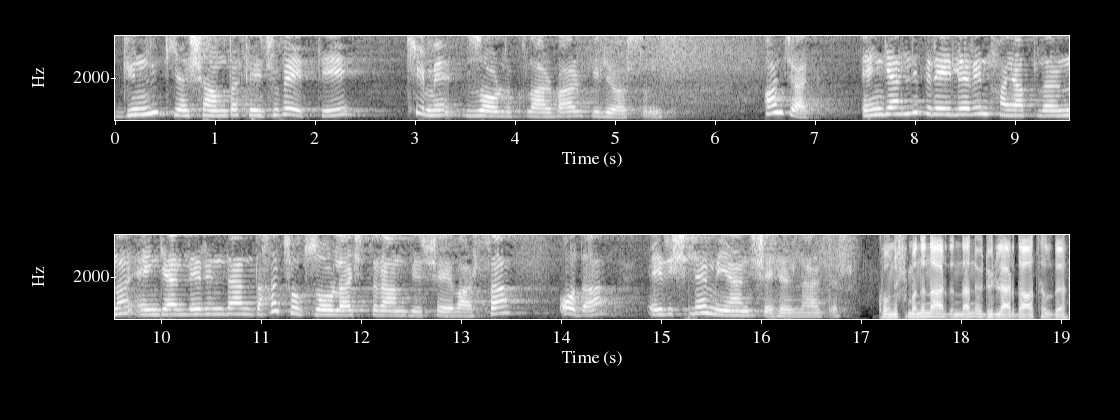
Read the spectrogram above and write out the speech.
günlük yaşamda tecrübe ettiği kimi zorluklar var biliyorsunuz. Ancak engelli bireylerin hayatlarını engellerinden daha çok zorlaştıran bir şey varsa o da erişilemeyen şehirlerdir. Konuşmanın ardından ödüller dağıtıldı.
